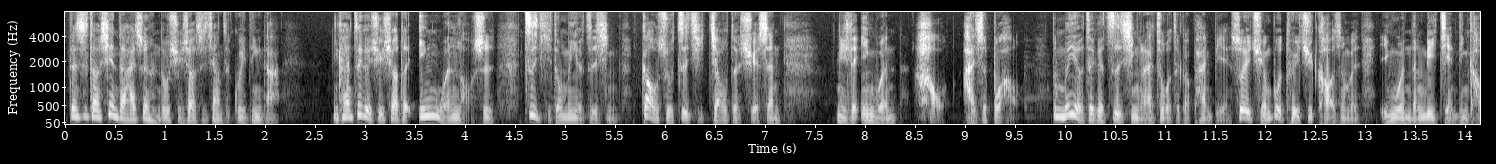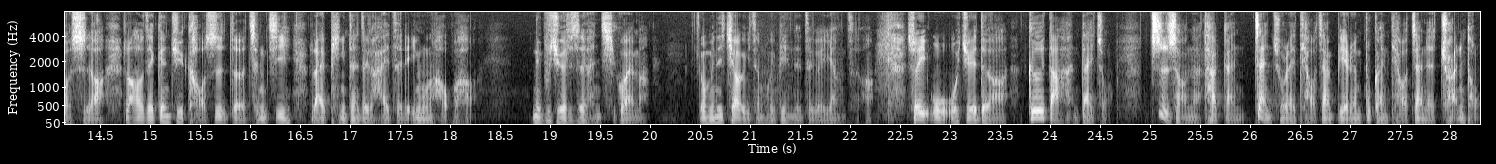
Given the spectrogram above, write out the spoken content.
但是到现在还是很多学校是这样子规定的。你看这个学校的英文老师自己都没有自信，告诉自己教的学生。你的英文好还是不好，都没有这个自信来做这个判别，所以全部推去考什么英文能力检定考试啊，然后再根据考试的成绩来评断这个孩子的英文好不好？你不觉得这很奇怪吗？我们的教育怎么会变成这个样子啊？所以，我我觉得啊，哥大很带种，至少呢，他敢站出来挑战别人不敢挑战的传统，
